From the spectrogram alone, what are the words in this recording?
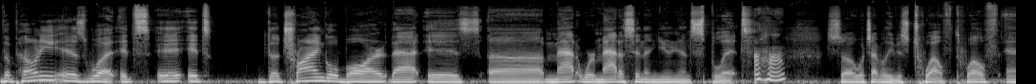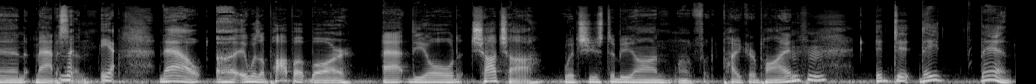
the pony is what? It's it, it's the triangle bar that is uh Matt where Madison and Union split. Uh huh. So which I believe is 12th, 12th and Madison. Yeah. Now, uh, it was a pop-up bar at the old Cha Cha, which used to be on oh, Piker Pine. Mm-hmm. It did they man,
